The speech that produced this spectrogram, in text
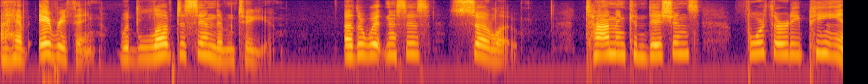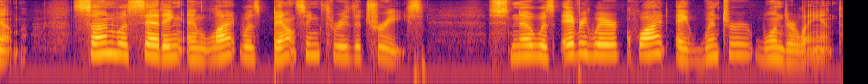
I have everything. Would love to send them to you. Other witnesses, solo. Time and conditions, 4.30 p.m. Sun was setting and light was bouncing through the trees. Snow was everywhere, quite a winter wonderland.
